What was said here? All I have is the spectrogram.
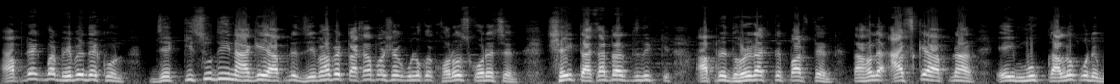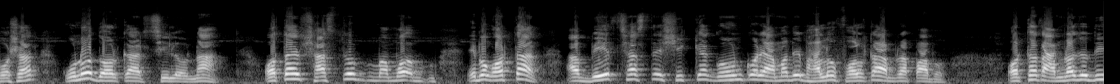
আপনি একবার ভেবে দেখুন যে কিছুদিন আগে আপনি যেভাবে টাকা পয়সাগুলোকে খরচ করেছেন, সেই টাকাটা যদি আপনি ধরে রাখতে পারতেন, তাহলে আজকে আপনার এই মুখ কালো করে বসার কোনো দরকার ছিল না। অতএব শাস্ত্র এবং অর্থাৎ বেদ শাস্ত্রের শিক্ষা গ্রহণ করে আমাদের ভালো ফলটা আমরা পাব। অর্থাৎ আমরা যদি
